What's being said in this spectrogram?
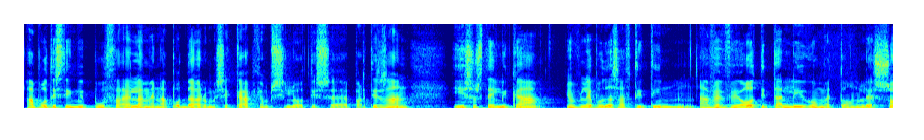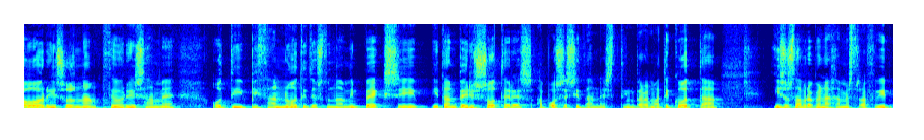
από τη στιγμή που θα έλαμε να ποντάρουμε σε κάποιον ψηλό της ε, Παρτιζάν ίσως τελικά βλέποντας αυτή την αβεβαιότητα λίγο με τον Λεσόρ ίσως να θεωρήσαμε ότι οι πιθανότητες του να μην παίξει ήταν περισσότερες από όσες ήταν στην πραγματικότητα Ίσως θα έπρεπε να είχαμε στραφεί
